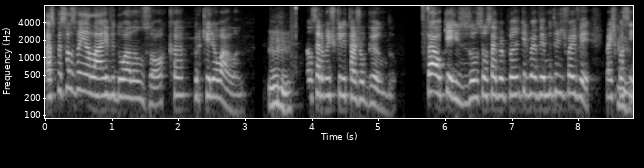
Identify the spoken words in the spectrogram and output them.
as pessoas veem a live do Alan Zoca porque ele é o Alan. Uhum. Não necessariamente porque ele tá jogando. Tá, ok, o seu Cyberpunk ele vai ver, muita gente vai ver. Mas, tipo Uhum. assim,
